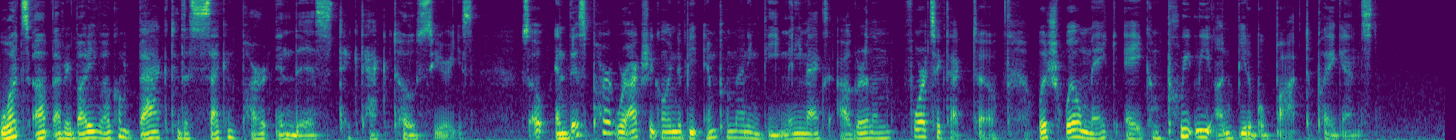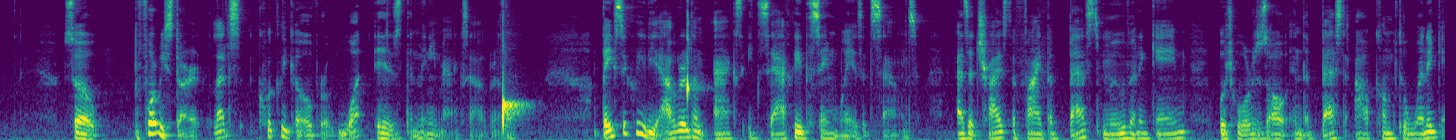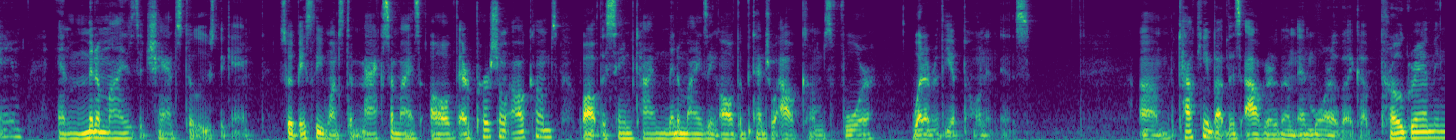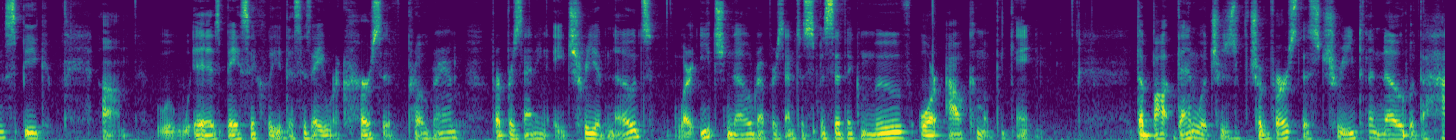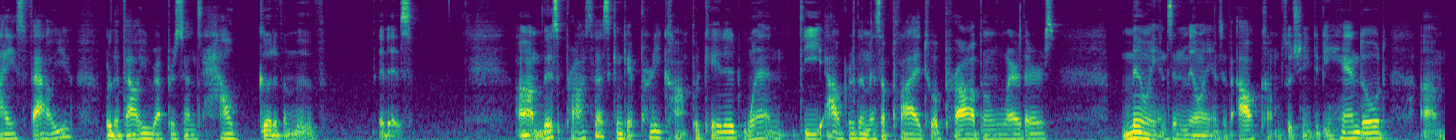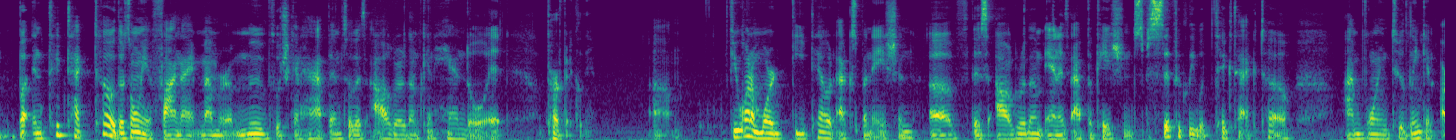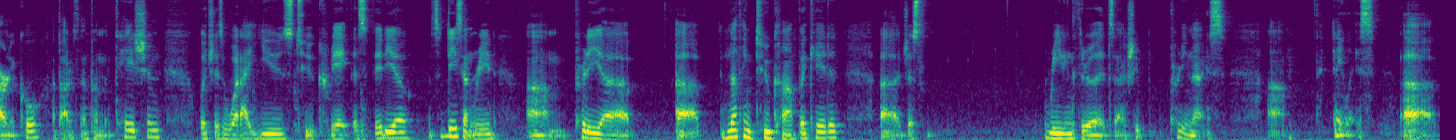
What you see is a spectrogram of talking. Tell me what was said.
What's up, everybody? Welcome back to the second part in this tic tac toe series. So, in this part, we're actually going to be implementing the Minimax algorithm for tic tac toe, which will make a completely unbeatable bot to play against. So, before we start, let's quickly go over what is the Minimax algorithm. Basically, the algorithm acts exactly the same way as it sounds, as it tries to find the best move in a game, which will result in the best outcome to win a game and minimize the chance to lose the game. So it basically wants to maximize all of their personal outcomes while at the same time minimizing all the potential outcomes for whatever the opponent is. Um, talking about this algorithm in more of like a programming speak um, is basically this is a recursive program representing a tree of nodes where each node represents a specific move or outcome of the game. The bot then would tra- traverse this tree to the node with the highest value, where the value represents how good of a move it is. Um, this process can get pretty complicated when the algorithm is applied to a problem where there's millions and millions of outcomes which need to be handled. Um, but in tic tac toe, there's only a finite number of moves which can happen, so this algorithm can handle it perfectly. You want a more detailed explanation of this algorithm and its application specifically with tic tac toe, I'm going to link an article about its implementation, which is what I used to create this video. It's a decent read, um, pretty, uh, uh, nothing too complicated, uh, just reading through it, it's actually pretty nice. Um, anyways, uh,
